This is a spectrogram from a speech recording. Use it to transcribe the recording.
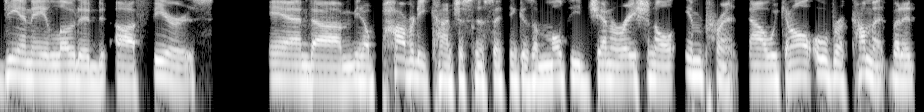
DNA loaded uh, fears and um, you know poverty consciousness i think is a multi-generational imprint. Now we can all overcome it but it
